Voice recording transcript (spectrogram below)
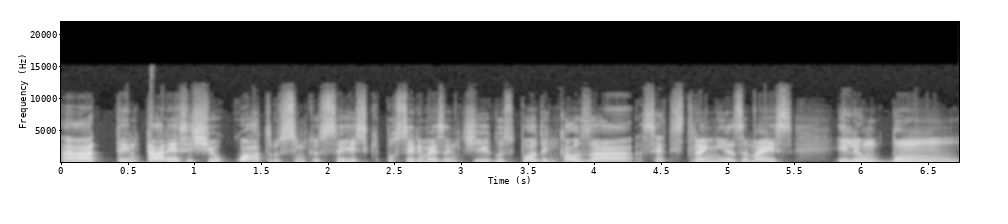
a tentarem assistir o 4, 5 e o 6, que por serem mais antigos podem causar certa estranheza, mas ele é um bom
